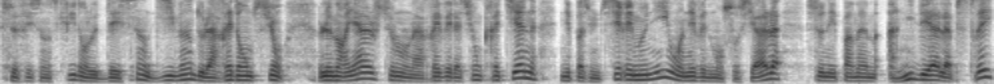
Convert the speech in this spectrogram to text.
Ce fait s'inscrit dans le dessein divin de la rédemption. Le mariage, selon la révélation chrétienne, n'est pas une cérémonie ou un événement social, ce n'est pas même un idéal abstrait,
